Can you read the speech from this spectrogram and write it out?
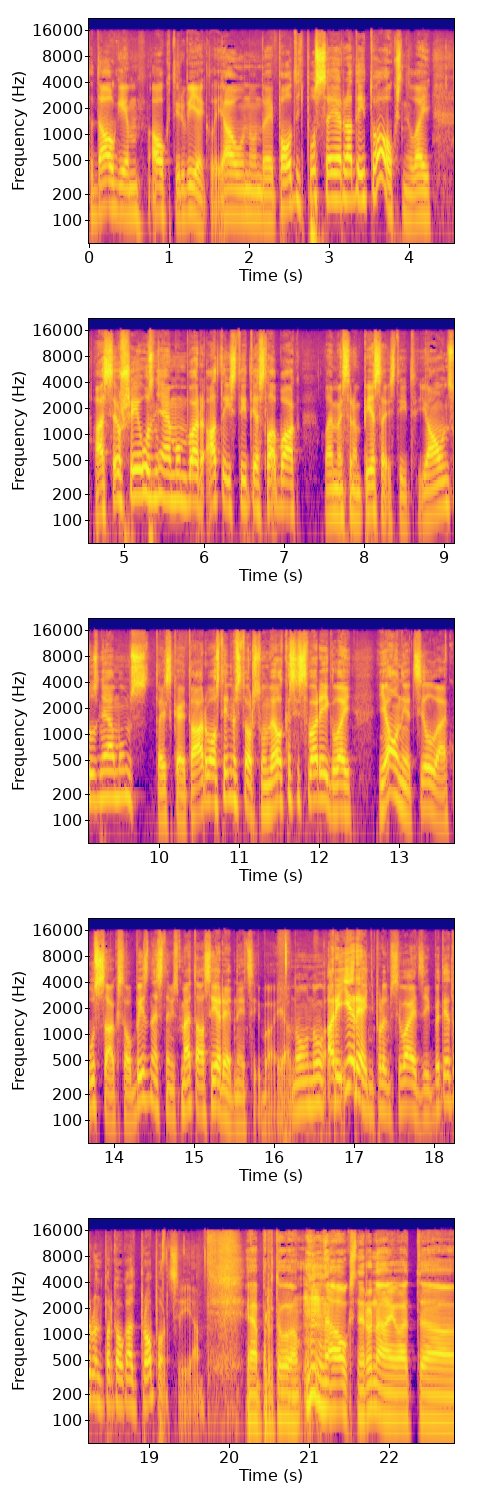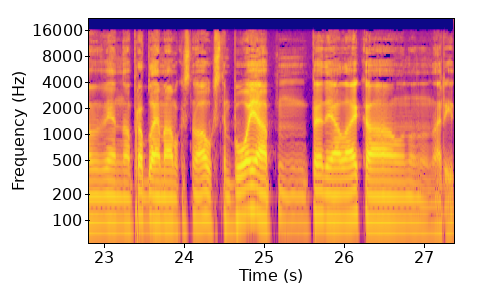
tad augiem augt ir viegli. Ja, un, un politiķu pusē ir radīt to augsni, lai esošie uzņēmumi var attīstīties labāk lai mēs varam piesaistīt jaunus uzņēmumus, tā skaitā ārvalstu investors, un vēl kas ir svarīgi, lai jaunie cilvēki uzsāk savu biznesu, nevis metās ierēdniecībā. Jā. Nu, nu, arī ierēģi, protams, ir vajadzīgi, bet iet runa par kaut kādu proporciju. Jā, jā par to augstni runājot, viena no problēmām, kas no augstni bojā pēdējā laikā, un, un arī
